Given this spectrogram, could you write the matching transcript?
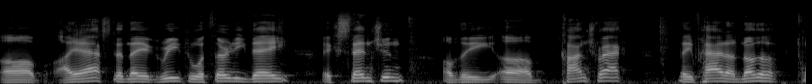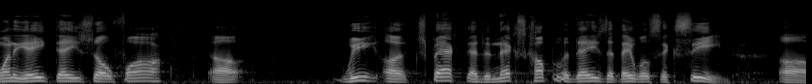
Uh, I asked, and they agreed to a 30-day extension of the uh, contract. They've had another 28 days so far. We expect that the next couple of days that they will succeed. Uh,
